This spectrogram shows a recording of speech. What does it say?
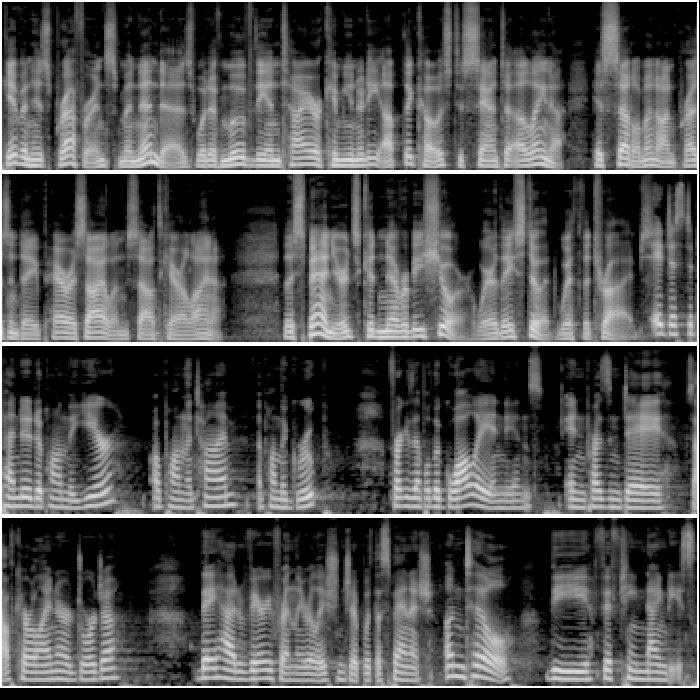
Given his preference, Menendez would have moved the entire community up the coast to Santa Elena, his settlement on present day Parris Island, South Carolina. The Spaniards could never be sure where they stood with the tribes. It just depended upon the year, upon the time, upon the group. For example, the Guale Indians in present day South Carolina or Georgia, they had a very friendly relationship with the Spanish until the 1590s.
